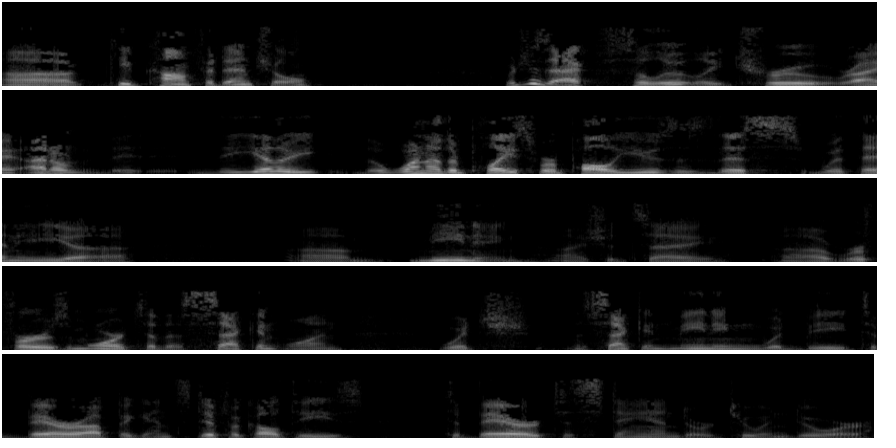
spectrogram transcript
uh, keep confidential which is absolutely true, right? I don't. The other, the one other place where Paul uses this with any uh, um, meaning, I should say, uh, refers more to the second one, which the second meaning would be to bear up against difficulties, to bear, to stand, or to endure.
